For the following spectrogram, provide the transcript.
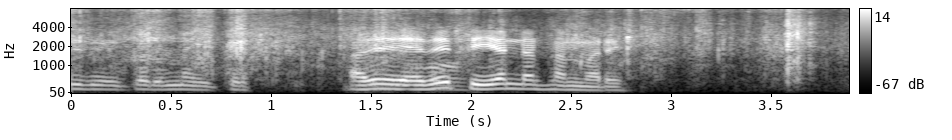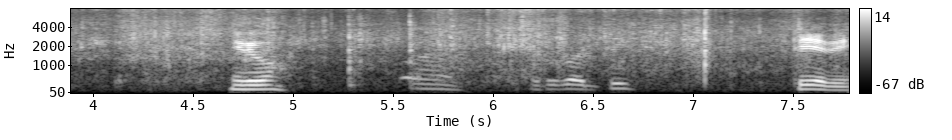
ఇది ఇక్కడ ఉన్నాయి ఇక్కడ. అదే అదే తీయండి అంటున్నాను మరి. ఇదిగో. తీయది.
